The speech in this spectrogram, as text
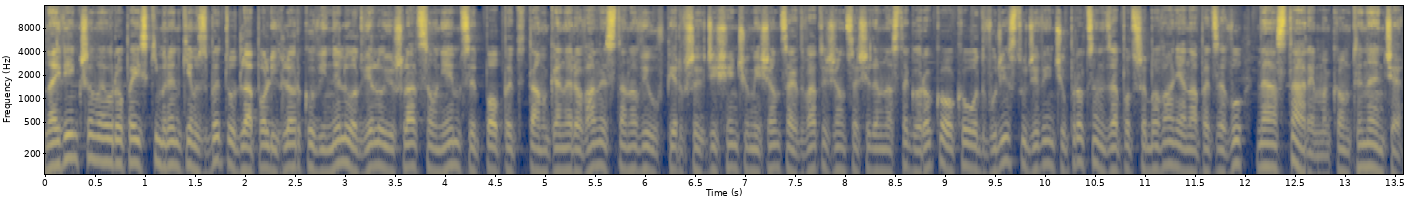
Największym europejskim rynkiem zbytu dla polichlorku winylu od wielu już lat są Niemcy. Popyt tam generowany stanowił w pierwszych 10 miesiącach 2017 roku około 29% zapotrzebowania na PCW na starym kontynencie.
